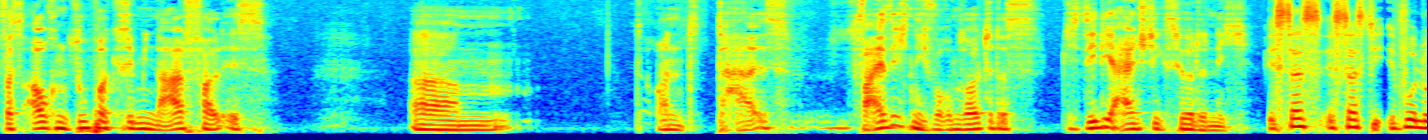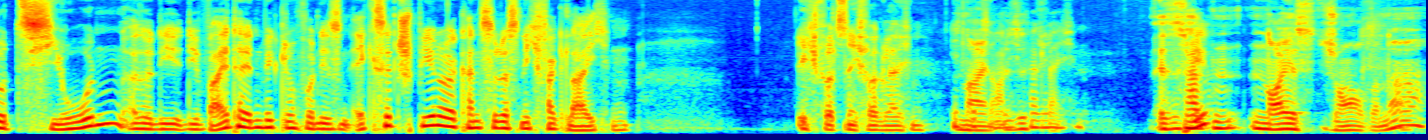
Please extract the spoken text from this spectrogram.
was auch ein super Kriminalfall ist. Ähm, und da ist, weiß ich nicht, warum sollte das, ich sehe die Einstiegshürde nicht. Ist das, ist das die Evolution, also die, die Weiterentwicklung von diesen Exit-Spielen oder kannst du das nicht vergleichen? Ich würde es nicht vergleichen. Ich Nein, würde es auch nicht also- vergleichen. Es ist halt ein neues Genre, ne?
